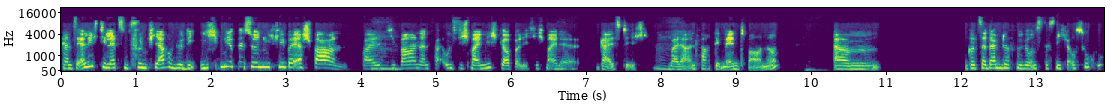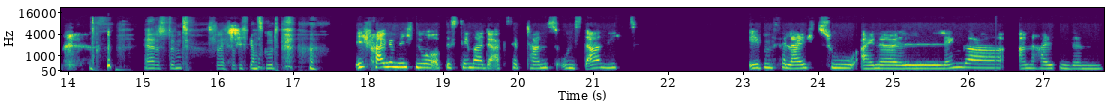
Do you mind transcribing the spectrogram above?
ganz ehrlich, die letzten fünf Jahre würde ich mir persönlich lieber ersparen, weil mhm. die waren einfach, und ich meine nicht körperlich, ich meine mhm. geistig, mhm. weil er einfach dement war, ne? Ähm, Gott sei Dank dürfen wir uns das nicht aussuchen. Ja, das stimmt. Das ist vielleicht wirklich ganz gut. Ich frage mich nur, ob das Thema der Akzeptanz uns da nicht eben vielleicht zu einer länger anhaltenden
